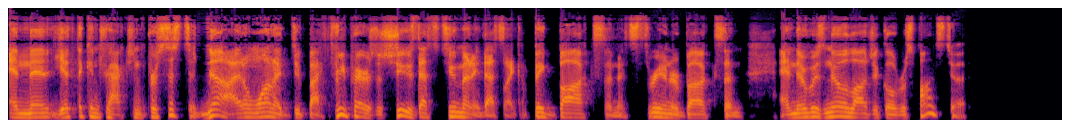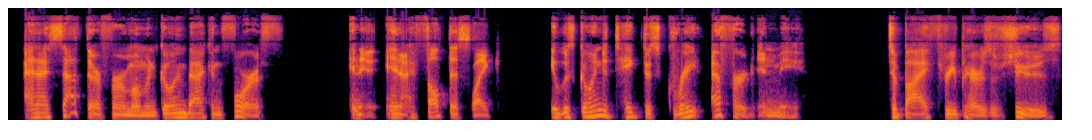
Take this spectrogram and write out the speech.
And then yet the contraction persisted. No, I don't want to buy three pairs of shoes. That's too many. That's like a big box and it's 300 bucks. And, and there was no logical response to it. And I sat there for a moment going back and forth. And, it, and I felt this like it was going to take this great effort in me to buy three pairs of shoes,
